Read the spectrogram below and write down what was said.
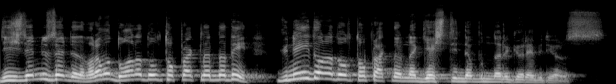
Dicle'nin üzerinde de var ama Doğu Anadolu topraklarında değil. Güneydoğu Anadolu topraklarına geçtiğinde bunları görebiliyoruz.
